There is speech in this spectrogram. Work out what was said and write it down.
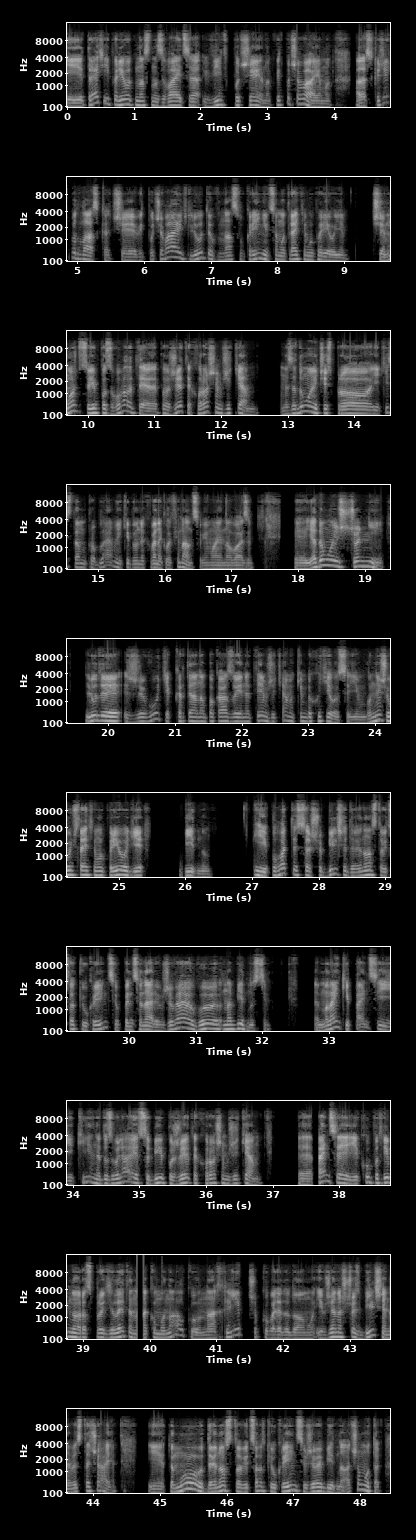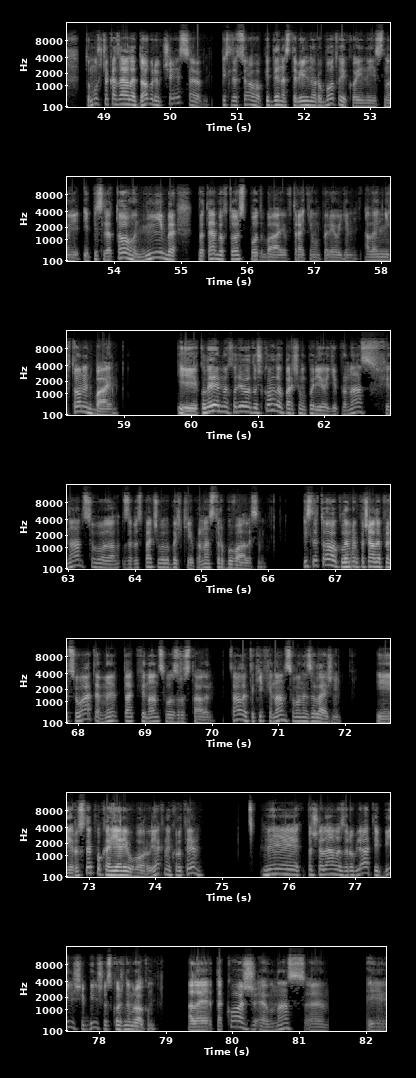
І третій період у нас називається відпочинок. Відпочиваємо. Але скажіть, будь ласка, чи відпочивають люди в нас в Україні в цьому третьому періоді? Чи можуть собі дозволити пожити хорошим життям, не задумуючись про якісь там проблеми, які б у них виникли фінансові, маю на увазі? Е, Я думаю, що ні. Люди живуть, як картина нам показує, не тим життям, яким би хотілося їм. Вони живуть в третьому періоді бідно. І погодьтеся, що більше 90% українців, пенсіонерів, живе в на бідності. Е, Маленькі пенсії, які не дозволяють собі пожити хорошим життям. Е, Пенсія, яку потрібно розподілити на комуналку, на хліб, щоб купити додому, і вже на щось більше не вистачає. І тому 90% українців живе бідно. А чому так? Тому що казали, добре вчися, після цього піди на стабільну роботу, якої не існує, і після того ніби про тебе хтось подбає в третьому періоді, але ніхто не дбає. І коли ми ходили до школи в першому періоді, про нас фінансово забезпечували батьки, про нас турбувалися. Після того, коли ми почали працювати, ми так фінансово зростали, стали такі фінансово незалежні і росли по кар'єрі вгору. Як не крути, ми почали заробляти більше і більше з кожним роком. Але також е, в нас, е,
